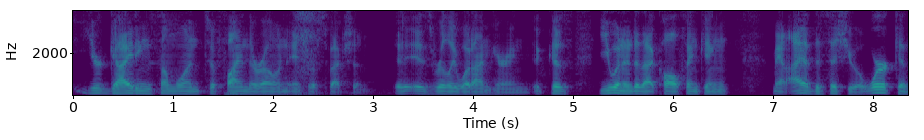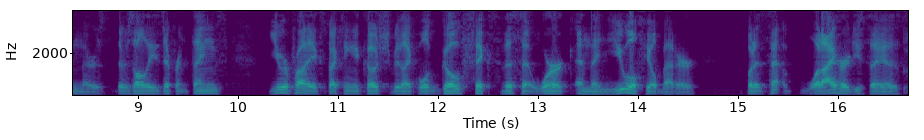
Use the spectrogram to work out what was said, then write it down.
You're guiding someone to find their own introspection is really what I'm hearing because you went into that call thinking, man, I have this issue at work and there's there's all these different things. You were probably expecting a coach to be like, "Well, go fix this at work and then you will feel better." But it's what I heard you say is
